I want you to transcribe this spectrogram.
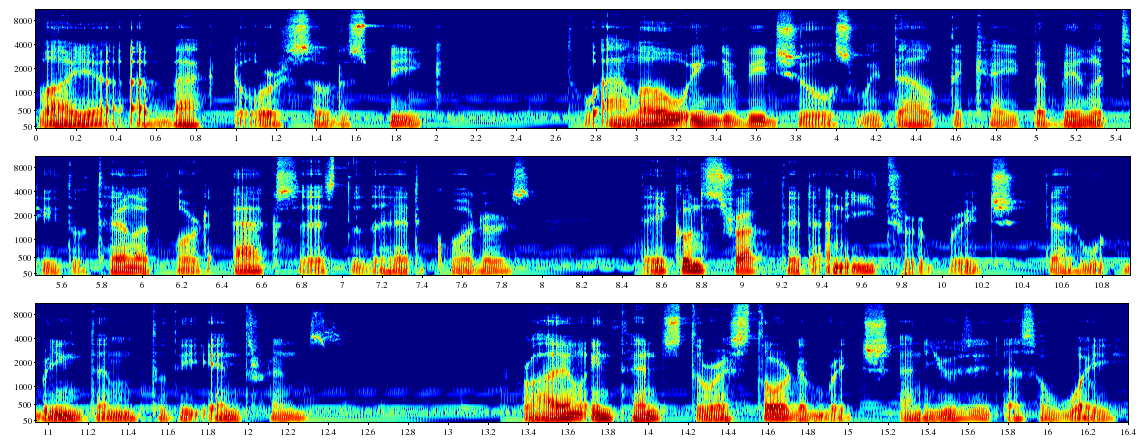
via a backdoor, so to speak, to allow individuals without the capability to teleport access to the headquarters they constructed an ether bridge that would bring them to the entrance. Krile intends to restore the bridge and use it as a way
